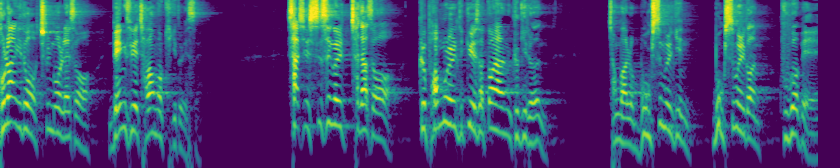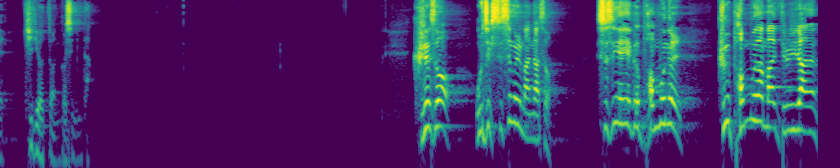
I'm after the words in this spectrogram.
호랑이도 출몰을 해서 맹수에 잡아먹히기도 했어요. 사실 스승을 찾아서 그 법문을 듣기 위해서 떠나는 그 길은 정말로 목숨을 긴 목숨을 건 구법의 길이었던 것입니다. 그래서 오직 스승을 만나서 스승에게 그 법문을 그 법문 한마디 들으리라는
